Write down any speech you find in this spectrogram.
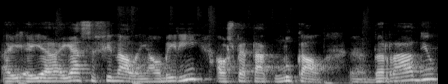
a, a, a essa final em Almeirim, ao espetáculo local uh, da rádio,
